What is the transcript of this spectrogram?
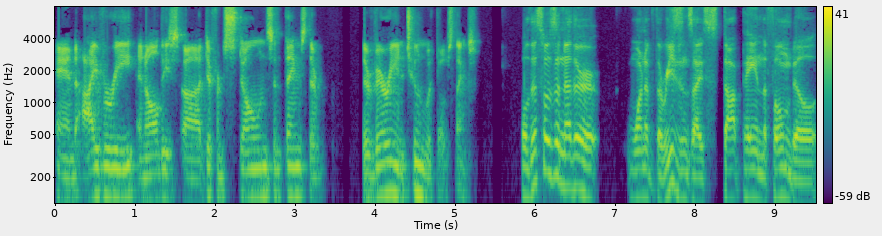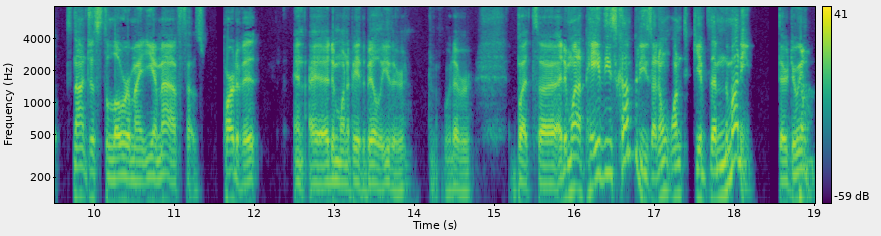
and ivory and all these uh, different stones and things. They're, they're very in tune with those things. Well, this was another one of the reasons I stopped paying the phone bill. It's not just to lower my EMF, that was part of it. And I, I didn't want to pay the bill either, whatever. But uh, I didn't want to pay these companies. I don't want to give them the money. They're doing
